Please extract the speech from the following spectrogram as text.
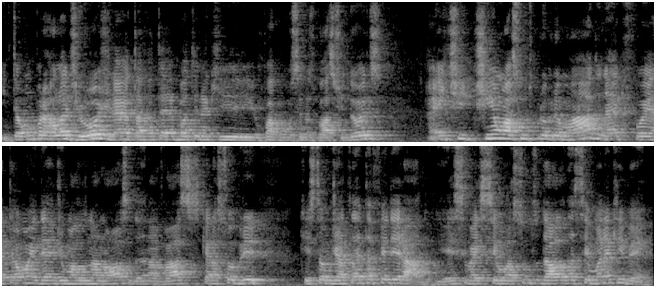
Então, para a aula de hoje, né, eu estava até batendo aqui um papo com você nos bastidores, a gente tinha um assunto programado, né, que foi até uma ideia de uma aluna nossa, da Ana Vassos, que era sobre questão de atleta federado. E esse vai ser o assunto da aula da semana que vem.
